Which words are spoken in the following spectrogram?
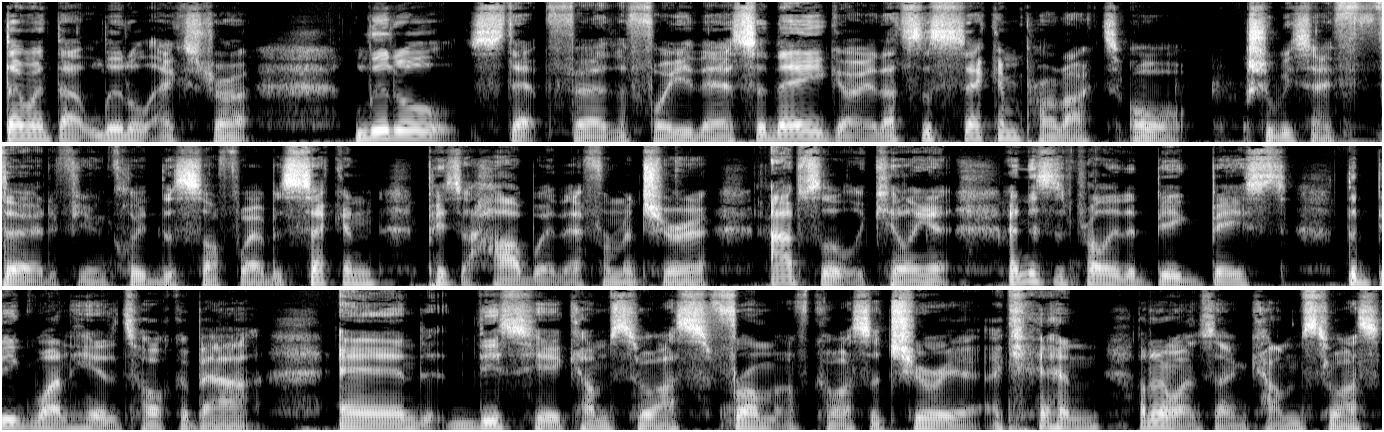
They went that little extra, little step further for you there. So there you go. That's the second product, or should we say third if you include the software, but second piece of hardware there from Arturia, absolutely killing it. And this is probably the big beast, the big one here to talk about. And this here comes to us from, of course, Arturia again. I don't know why I'm saying comes to us.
